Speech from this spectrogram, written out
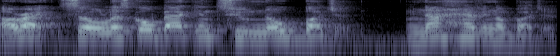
All right, so let's go back into no budget, not having a budget.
